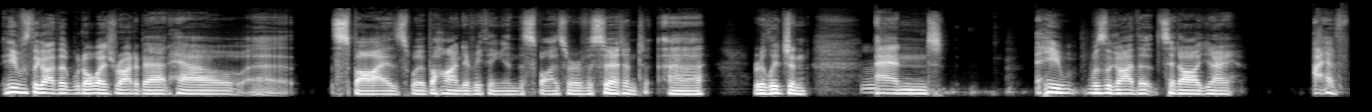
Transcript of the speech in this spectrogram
he was the guy that would always write about how uh, spies were behind everything, and the spies were of a certain uh, religion, and he was the guy that said, "Oh, you know, I have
